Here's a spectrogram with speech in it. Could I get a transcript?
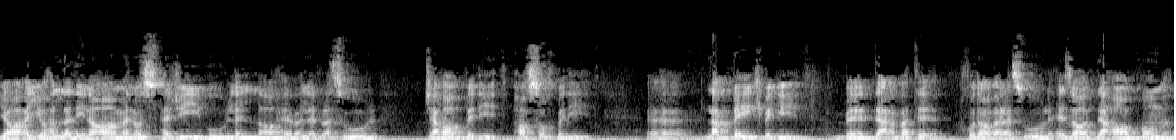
یا ایها الذین آمنوا استجیبوا لله و للرسول جواب بدید پاسخ بدید. لبیک بگید به دعوت خدا و رسول ازا دعاکم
